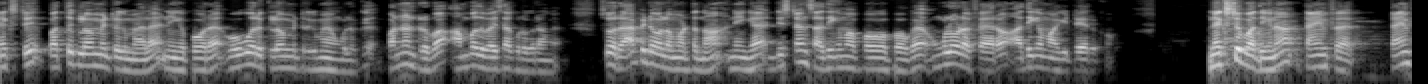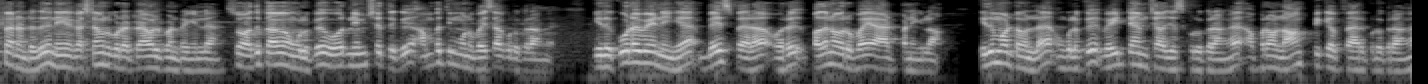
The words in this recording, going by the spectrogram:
நெக்ஸ்ட் பத்து கிலோமீட்டருக்கு மேல நீங்க போற ஒவ்வொரு கிலோமீட்டருக்குமே உங்களுக்கு பன்னெண்டு ரூபாய் ஐம்பது பைசா கொடுக்குறாங்க. ஸோ ரேபிடோவில் மட்டும்தான் நீங்க டிஸ்டன்ஸ் அதிகமாக போக போக உங்களோட ஃபேரும் அதிகமாகிட்டே இருக்கும். நெக்ஸ்ட் பாத்தீங்கன்னா டைம் ஃபேர் டைம் ஃபேர்ன்றது நீங்க கஸ்டமர் கூட டிராவல் பண்றீங்கல்ல. ஸோ அதுக்காக உங்களுக்கு ஒரு நிமிஷத்துக்கு ஐம்பத்தி மூணு பைசா கொடுக்குறாங்க. இது கூடவே நீங்க பேஸ் ஃபேரா ஒரு பதினோரு ரூபாய் ஆட் பண்ணிக்கலாம். இது மட்டும் இல்ல உங்களுக்கு வெயிட் டைம் சார்ஜஸ் கொடுக்குறாங்க அப்புறம் லாங் பிக்கப் ஃபேர் கொடுக்குறாங்க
